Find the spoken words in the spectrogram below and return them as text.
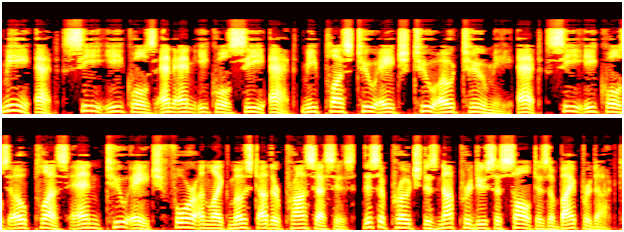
Me et C equals NN equals C et Me plus 2H2O2 Me et C equals O plus N2H4 Unlike most other processes, this approach does not produce a salt as a byproduct.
